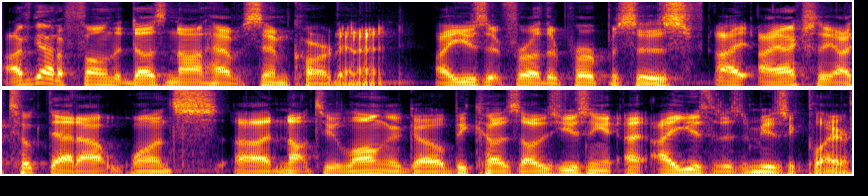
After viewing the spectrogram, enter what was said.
I've got a phone that does not have a SIM card in it. I use it for other purposes. I, I actually I took that out once, uh, not too long ago, because I was using it. I, I use it as a music player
